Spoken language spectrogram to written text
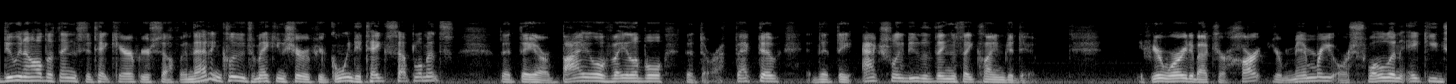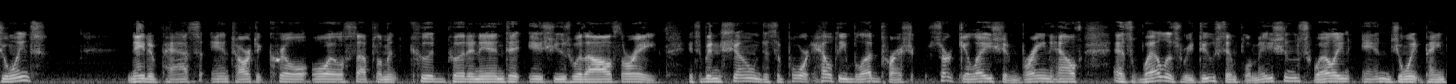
doing all the things to take care of yourself. And that includes making sure if you're going to take supplements, that they are bioavailable, that they're effective, that they actually do the things they claim to do. If you're worried about your heart, your memory, or swollen, achy joints, Native Path's Antarctic krill oil supplement could put an end to issues with all three. It's been shown to support healthy blood pressure, circulation, brain health, as well as reduce inflammation, swelling, and joint pain,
